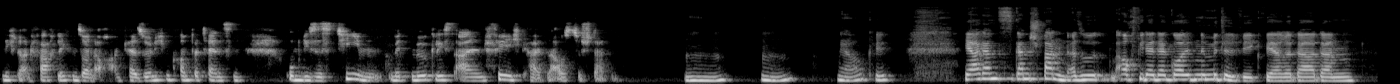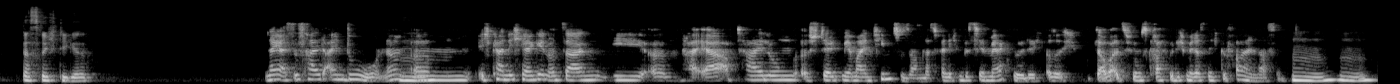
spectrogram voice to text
nicht nur an fachlichen, sondern auch an persönlichen Kompetenzen, um dieses Team mit möglichst allen Fähigkeiten auszustatten. Mhm. Mhm. Ja, okay. Ja, ganz, ganz spannend. Also auch wieder der goldene Mittelweg wäre da dann das Richtige naja, es ist halt ein Duo. Ne? Mhm. Ähm, ich kann nicht hergehen und sagen, die ähm, HR-Abteilung äh, stellt mir mein Team zusammen. Das fände ich ein bisschen merkwürdig. Also ich glaube, als Führungskraft würde ich mir das nicht gefallen lassen. Mhm.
